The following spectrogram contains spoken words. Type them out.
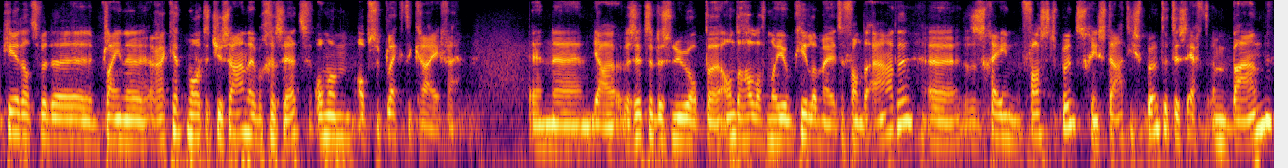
keer dat we de kleine raketmotortjes aan hebben gezet om hem op zijn plek te krijgen. En uh, ja, we zitten dus nu op uh, anderhalf miljoen kilometer van de aarde. Dat is geen vast punt, geen statisch punt. Het is echt een baan.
